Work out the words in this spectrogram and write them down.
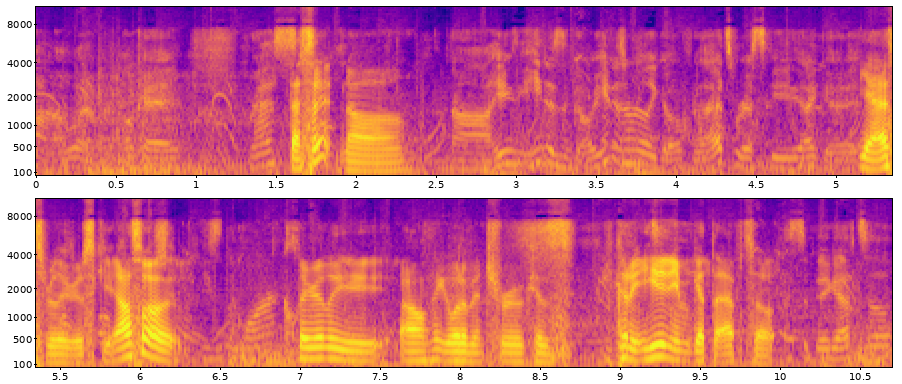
don't know, whatever. Okay. Rest. That's it? No. Nah, he, he doesn't go. He doesn't really go for that. It's risky. I get it. Yeah, it's really risky. Also- shit, he's in the corner. Clearly, I don't think it would have been true because he couldn't. He didn't even get the F tilt. That's a big F tilt.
